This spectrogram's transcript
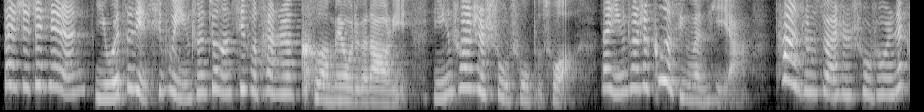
但是这些人以为自己欺负迎春就能欺负探春，可没有这个道理。迎春是庶出不错，那迎春是个性问题呀。探春虽然是庶出，人家个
